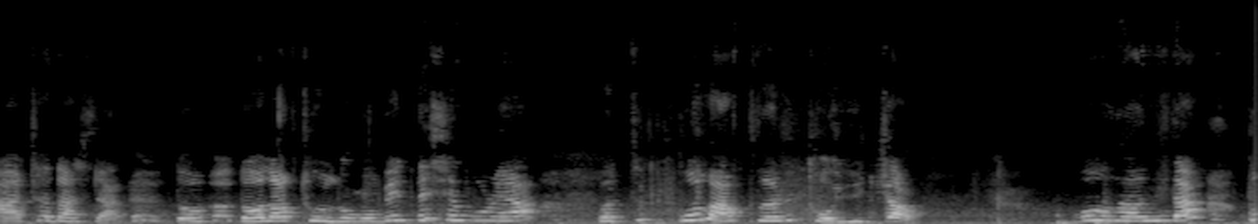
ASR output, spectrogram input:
Arkadaşlar do- dolap tulumu bitti şimdi buraya bakın bu Buradan da bu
